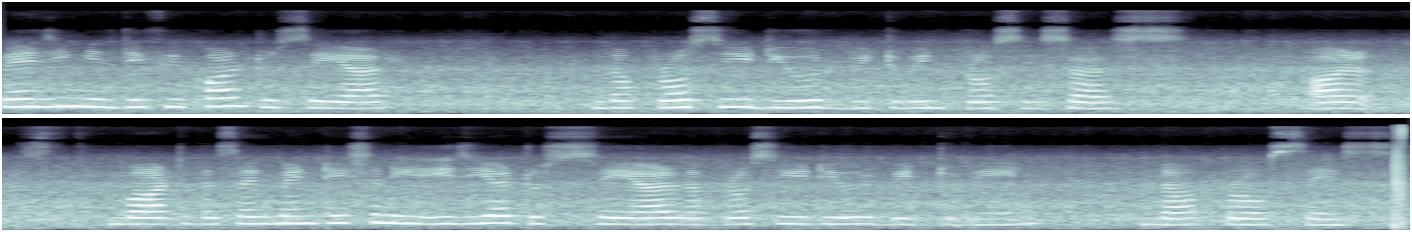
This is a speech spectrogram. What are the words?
paging is difficult to share the procedure between processors or but the segmentation is easier to share the procedure between the process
